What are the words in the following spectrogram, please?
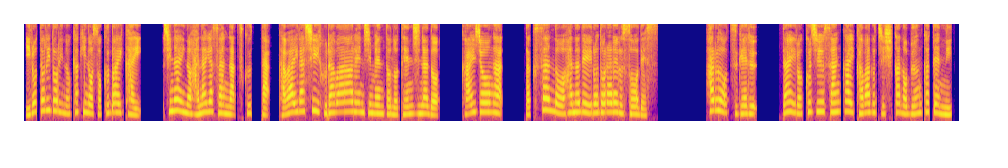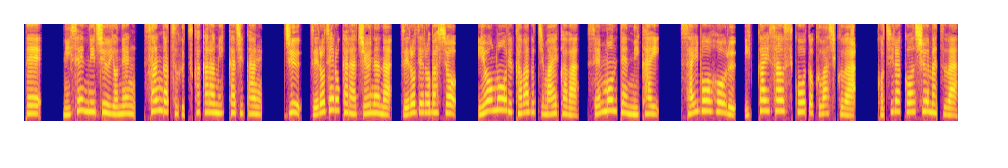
色とりどりの牡蠣の即売会、市内の花屋さんが作った可愛らしいフラワーアレンジメントの展示など、会場がたくさんのお花で彩られるそうです。春を告げる第63回川口歯科の文化展日程、2024年3月2日から3日時間、10.00から17.00場所、イオンモール川口前川専門店2階、細胞ホール1階サウスコート詳しくは、こちら今週末は、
